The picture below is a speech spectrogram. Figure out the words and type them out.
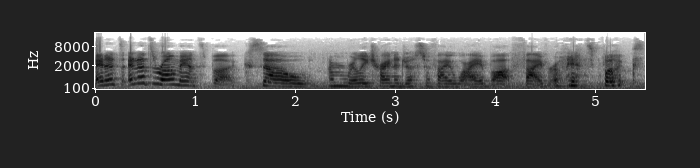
and it's, and it's a romance book. So I'm really trying to justify why I bought five romance books.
